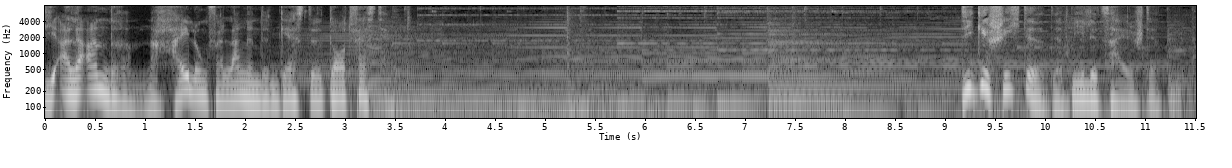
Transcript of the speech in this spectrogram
die alle anderen nach Heilung verlangenden Gäste dort festhält. Die Geschichte der Belitz-Heilstätten.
